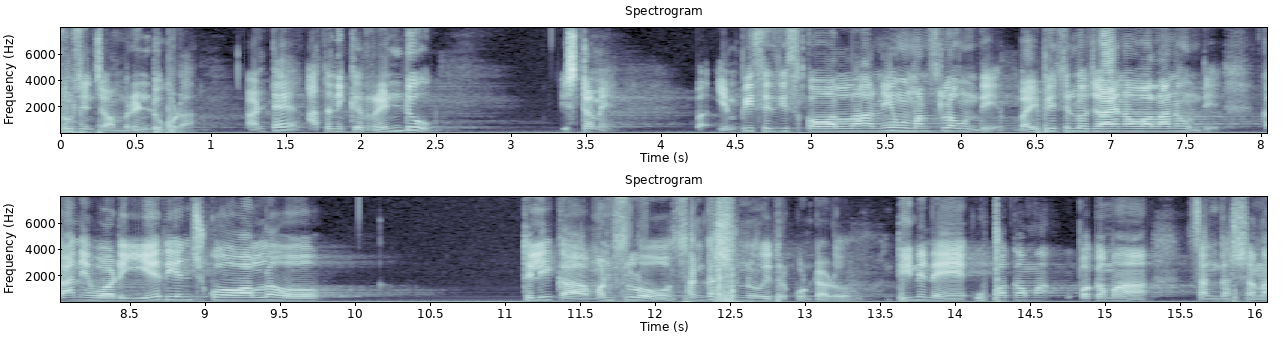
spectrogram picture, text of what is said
సూచించాం రెండు కూడా. అంటే అతనికి రెండు ఇష్టమే. ఎంపీసీ తీసుకోవాలని మనసులో ఉంది. బైపీసీలో జాయిన్ అవ్వాలని ఉంది. కానీ వాడు ఏది ఎంచుకోవాలో తెలియక మనసులో సంఘర్షణను ఎదుర్కొంటాడు. దీనినే ఉపగమ ఉపగమ సంఘర్షణ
